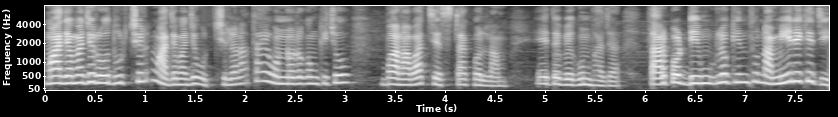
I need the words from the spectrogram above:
মাঝে মাঝে রোদ উঠছিল, মাঝে মাঝে উঠছিল না। তাই অন্যরকম কিছু বানাবার চেষ্টা করলাম। এই তো বেগুন ভাজা। তারপর ডিমগুলো কিন্তু নামিয়ে রেখেছি।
